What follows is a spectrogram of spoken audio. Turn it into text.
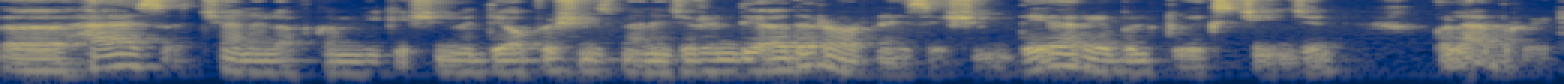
uh, has a channel of communication with the operations manager in the other organization. They are able to exchange and collaborate.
